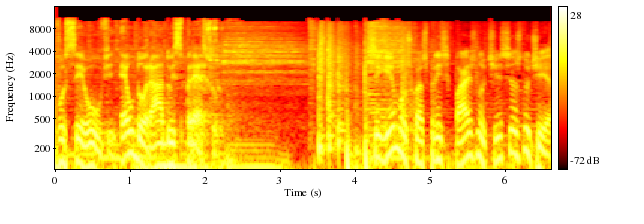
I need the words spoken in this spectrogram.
Você ouve Eldorado Expresso. Seguimos com as principais notícias do dia.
